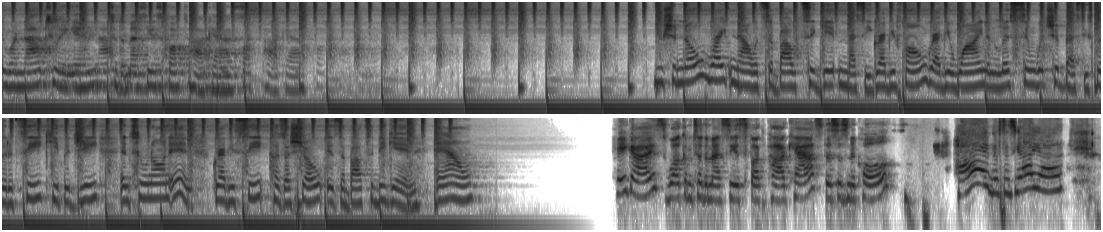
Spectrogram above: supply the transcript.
You are now tuning in to the Messiest Fuck podcast. You should know right now it's about to get messy. Grab your phone, grab your wine, and listen with your besties. Spill a T, keep it G, and tune on in. Grab your seat, cause our show is about to begin. Ow. Hey guys, welcome to the Messiest Fuck podcast. This is Nicole. Hi, this is Yaya.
